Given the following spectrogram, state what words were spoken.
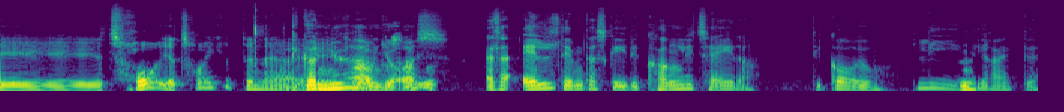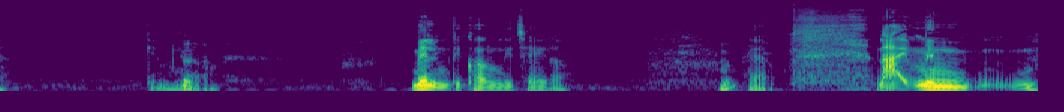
øh, jeg tror, jeg tror ikke, at den er... det gør øh, Nyhavn jo også. Altså alle dem, der skal i det kongelige teater, de går jo lige Mm. direkte gennem Ja. Nyhavn. Mellem det kongelige teater. Mm. Ja. Nej, men mm,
